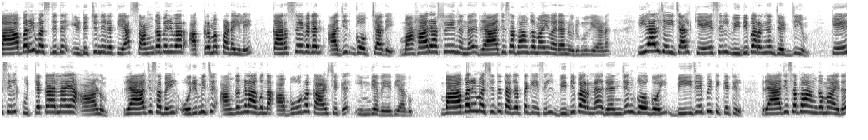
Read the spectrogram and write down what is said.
ബാബറി മസ്ജിദ് ഇടിച്ചു നിരത്തിയ സംഘപരിവാർ അക്രമപ്പടയിലെ കർസേവകൻ അജിത് ഗോപ്ചാദെ മഹാരാഷ്ട്രയിൽ നിന്ന് രാജ്യസഭാംഗമായി വരാൻ ഒരുങ്ങുകയാണ്. ഇയാൾ ജയിച്ചാൽ കേസിൽ വിധി പറഞ്ഞ ജഡ്ജിയും കേസിൽ കുറ്റക്കാരനായ ആളും രാജ്യസഭയിൽ ഒരുമിച്ച് അംഗങ്ങളാകുന്ന അപൂർവ കാഴ്ചയ്ക്ക് ഇന്ത്യ വേദിയാകും. ബാബറി മസ്ജിദ് തകർത്ത കേസിൽ വിധി പറഞ്ഞ Ranjan Gogoi B J P ടിക്കറ്റിൽ രാജ്യസഭാ അംഗമായത്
